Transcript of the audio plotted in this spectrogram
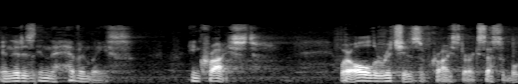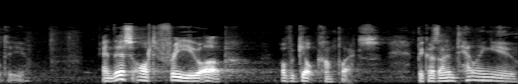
and it is in the heavenlies, in Christ, where all the riches of Christ are accessible to you. And this ought to free you up of a guilt complex because I'm telling you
